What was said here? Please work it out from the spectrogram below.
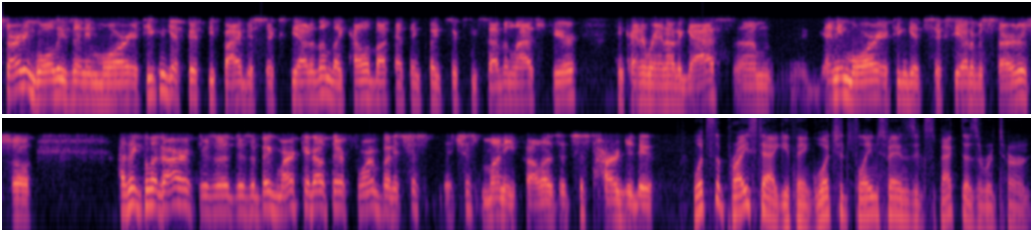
starting goalies anymore, if you can get 55 to 60 out of them, like Hellebuyck, I think played 67 last year and kind of ran out of gas. Um, anymore, if you can get 60 out of a starter, so I think Vladar, there's a there's a big market out there for him, but it's just it's just money, fellas. It's just hard to do. What's the price tag you think? What should Flames fans expect as a return?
